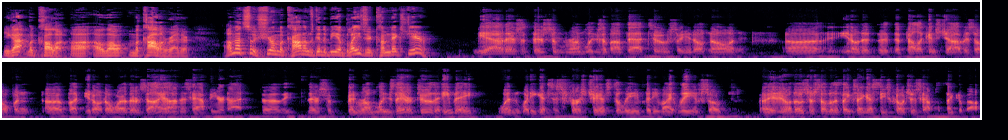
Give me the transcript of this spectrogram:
You got McCullough, uh, although McCollum rather. I'm not so sure McCollum's going to be a Blazer come next year. Yeah, there's there's some rumblings about that too. So you don't know, and uh, you know the, the the Pelicans' job is open, uh, but you don't know whether Zion is happy or not. Uh, there's been rumblings there too that he may, when when he gets his first chance to leave, that he might leave. So uh, you know those are some of the things I guess these coaches have to think about.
